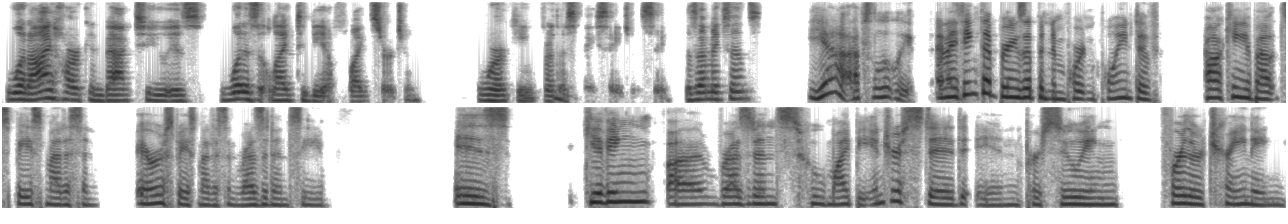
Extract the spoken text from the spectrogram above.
What I harken back to is what is it like to be a flight surgeon working for the space agency? Does that make sense? Yeah, absolutely. And I think that brings up an important point of talking about space medicine, aerospace medicine residency is giving uh, residents who might be interested in pursuing further training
